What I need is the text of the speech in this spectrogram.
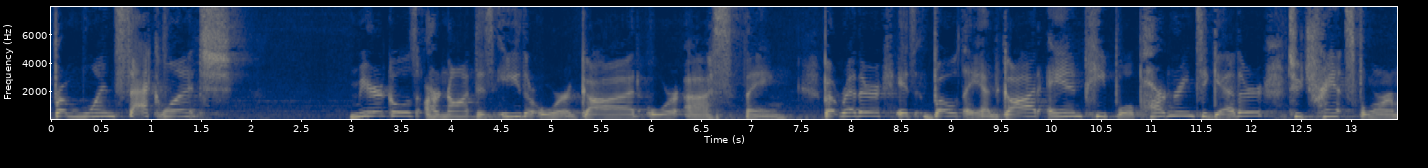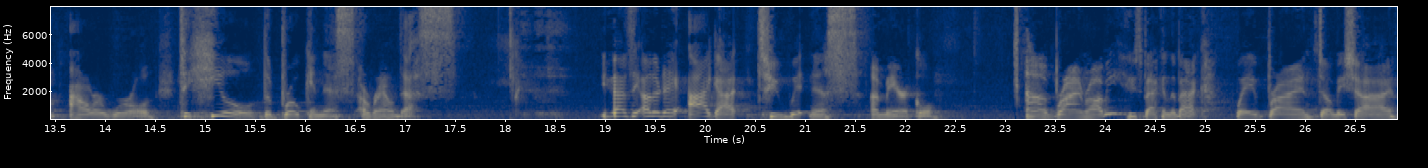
from one sack lunch. Miracles are not this either or, God or us thing, but rather it's both and God and people partnering together to transform our world, to heal the brokenness around us. You guys, the other day I got to witness a miracle. Uh, Brian Robbie, who's back in the back. Wave, Brian, don't be shy.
